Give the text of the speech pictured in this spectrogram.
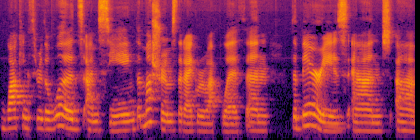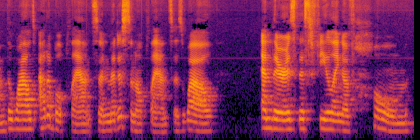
walking through the woods, I'm seeing the mushrooms that I grew up with and the berries and um, the wild edible plants and medicinal plants as well. And there is this feeling of home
